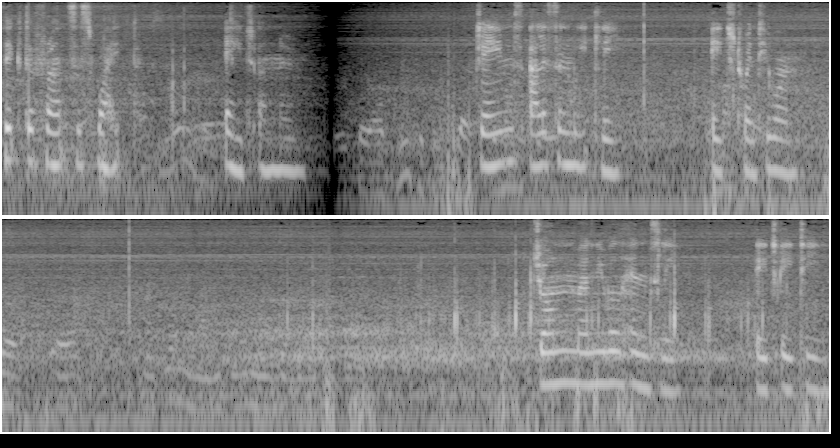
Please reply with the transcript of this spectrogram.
Victor Francis White, age unknown. James Allison Wheatley, age 21. John Manuel Hensley, age 18.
